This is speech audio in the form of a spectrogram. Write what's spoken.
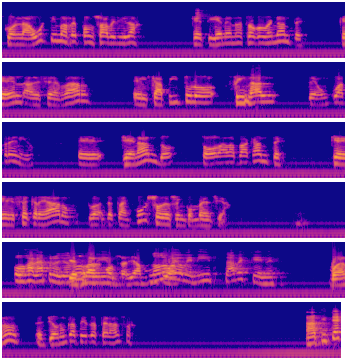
con la última responsabilidad que tiene nuestro gobernante, que es la de cerrar el capítulo final de un cuatrenio, eh, llenando todas las vacantes que se crearon durante el transcurso de su incumbencia. Ojalá, pero yo no lo, veo. no lo veo venir, ¿sabes, qué? Bueno, yo nunca pierdo esperanza. A ti te,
